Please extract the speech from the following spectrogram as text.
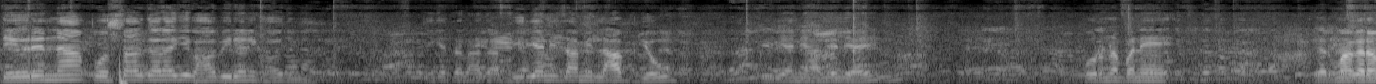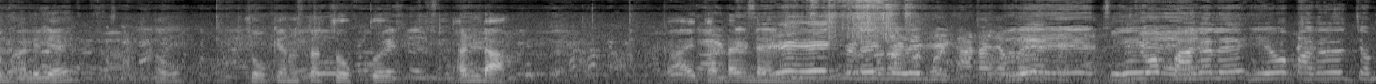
देवरेंना प्रोत्साहित करा की भावा बिर्याणी खावा तुम्ही. ठीक आहे चला आता बिर्याणीचा आम्ही लाभ घेऊ. बिर्याणी आलेली आहे. पूर्णपणे गरमागरम आलेली आहे. हो चोक्या नुसता चोकतोय थंडा. काय थंडा विंडा आहे? एक मिनट एक मिनट एक मिनट. ये ये वो पागल है ये वो पागल चम,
